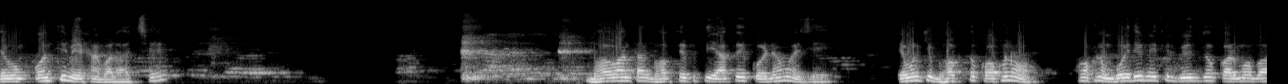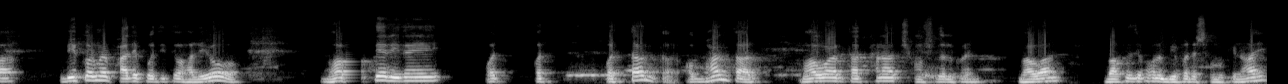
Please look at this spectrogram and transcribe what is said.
এবং অন্তিমে এখানে বলা হচ্ছে ভগবান তার ভক্তের প্রতি এতই করুণাময় যে, এমনকি ভক্ত কখনো কখনো বৈদিক নীতির বিরুদ্ধ কর্ম বা বিকর্মের ফাঁদে পতিত হলেও ভক্তের হৃদয়ে অত- অত- অত্যন্তর, অভ্যন্তর ভগবান তৎক্ষণাৎ সংশোধন করেন। ভগবান ভক্ত যে কখনো বিপদের সম্মুখীন হয়,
